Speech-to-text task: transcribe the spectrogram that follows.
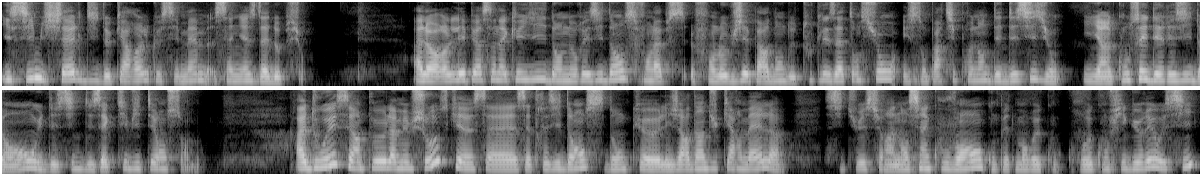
Ici, Michel dit de Carole que c'est même sa nièce d'adoption. Alors, les personnes accueillies dans nos résidences font l'objet de toutes les attentions et sont partie prenante des décisions. Il y a un conseil des résidents où ils décident des activités ensemble. À Douai, c'est un peu la même chose que cette résidence, donc euh, les jardins du Carmel, situé sur un ancien couvent, complètement reconfiguré aussi.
